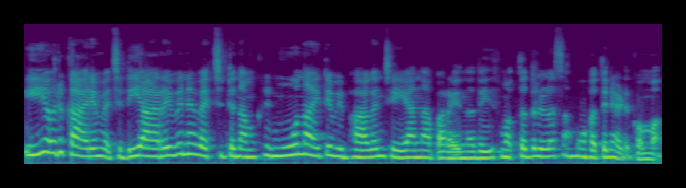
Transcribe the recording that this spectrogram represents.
ഈ ഒരു കാര്യം വെച്ചിട്ട് ഈ അറിവിനെ വെച്ചിട്ട് നമുക്ക് മൂന്നായിട്ട് വിഭാഗം ചെയ്യാന്നാ പറയുന്നത് ഈ മൊത്തത്തിലുള്ള സമൂഹത്തിനെ എടുക്കുമ്പോൾ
